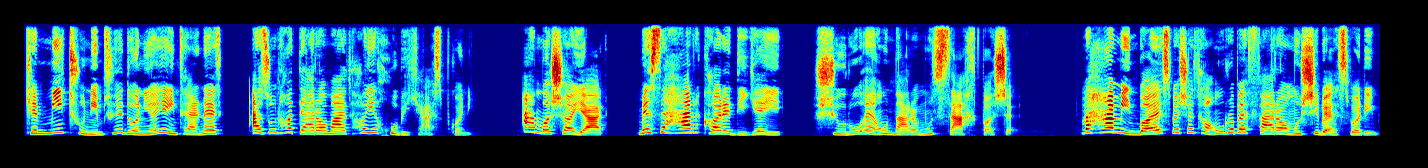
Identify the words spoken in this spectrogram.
که می‌تونیم توی دنیای اینترنت از اونها درآمدهای خوبی کسب کنیم. اما شاید مثل هر کار دیگه ای شروع اون برامون سخت باشه. و همین باعث بشه تا اون رو به فراموشی بسپریم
